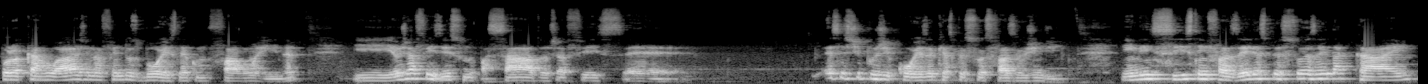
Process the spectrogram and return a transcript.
por a carruagem na frente dos bois, né? como falam aí. Né? E eu já fiz isso no passado, eu já fiz. É, esses tipos de coisa que as pessoas fazem hoje em dia. ainda insistem em fazer e as pessoas ainda caem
